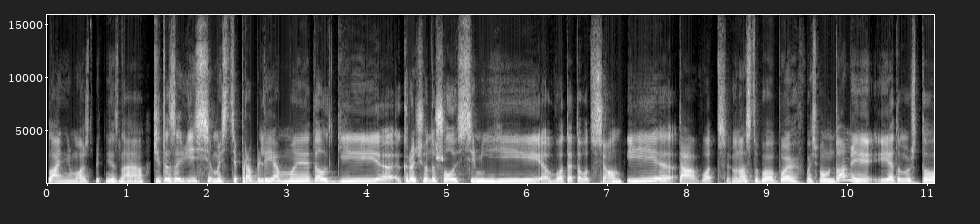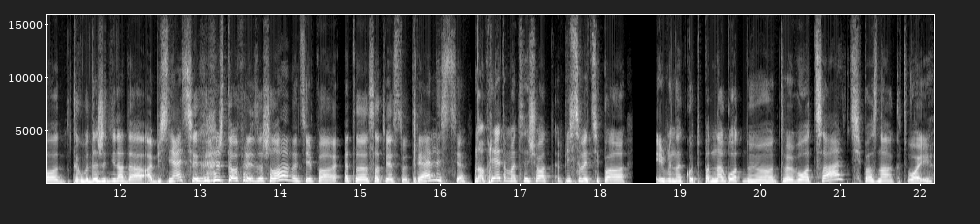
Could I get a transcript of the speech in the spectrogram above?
плане, может быть, не знаю, какие-то зависимости, проблемы, долги. Короче, он ушел из семьи, вот это вот все. И да, вот у нас с тобой обоих в восьмом доме, и я думаю, что как бы даже не надо объяснять, что произошло, но типа это соответствует реальности. Но при этом это еще описывает типа именно какую-то подноготную твоего отца, типа знак твой,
